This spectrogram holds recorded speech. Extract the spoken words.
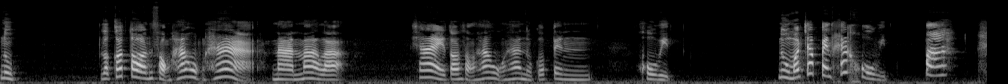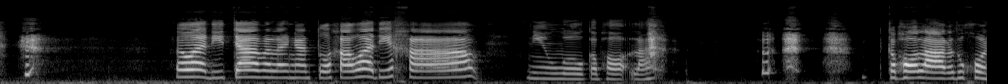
หนู แล้วก็ตอนสองห้าหกห้านานมากละ ใช่ตอนสองห้าหกห้าหนูก็เป็นโควิด หนูมักจะเป็นแค่โควิดปะสวัสดีจ้ามารายงานตัวค่ะสวัสดีครับนิวโวกระเพาะลากระเพาะลานะทุกคน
